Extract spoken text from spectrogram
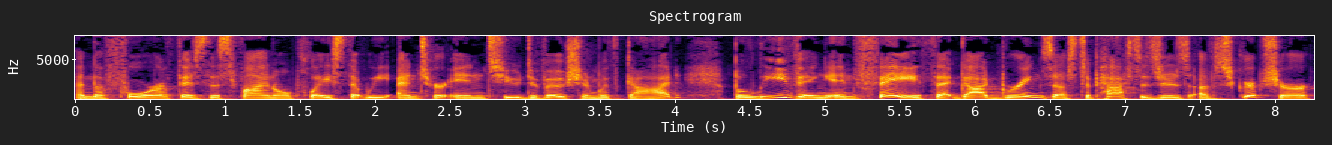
And the fourth is this final place that we enter into devotion with God, believing in faith that God brings us to passages of scripture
